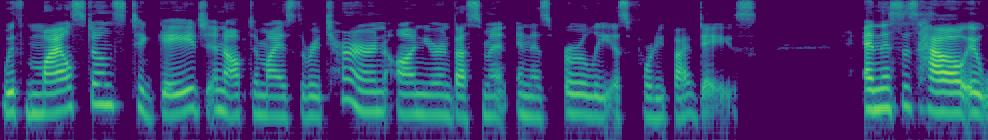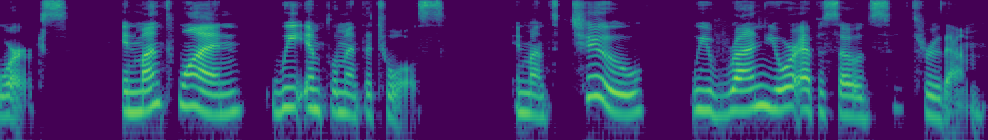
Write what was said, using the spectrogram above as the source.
with milestones to gauge and optimize the return on your investment in as early as 45 days. And this is how it works. In month one, we implement the tools. In month two, we run your episodes through them.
